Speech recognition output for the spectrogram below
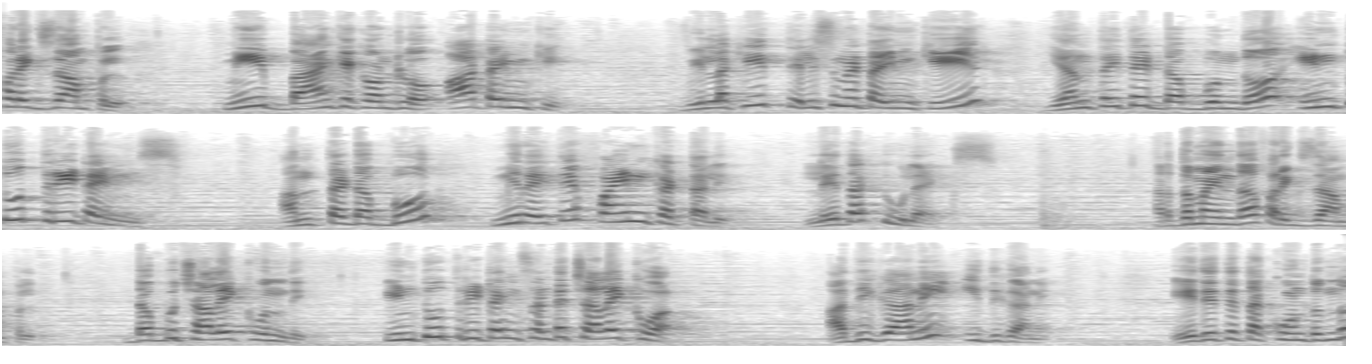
ఫర్ ఎగ్జాంపుల్ మీ బ్యాంక్ అకౌంట్లో ఆ టైంకి వీళ్ళకి తెలిసిన టైంకి ఎంతైతే డబ్బు ఉందో ఇంటూ త్రీ టైమ్స్ అంత డబ్బు మీరైతే ఫైన్ కట్టాలి లేదా టూ ల్యాక్స్. అర్థమైందా? ఫర్ ఎగ్జాంపుల్ డబ్బు చాలా ఎక్కువ ఉంది. ఇంటూ త్రీ టైమ్స్ అంటే చాలా ఎక్కువ. అది కానీ ఇది కానీ ఏదైతే తక్కువ ఉంటుందో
